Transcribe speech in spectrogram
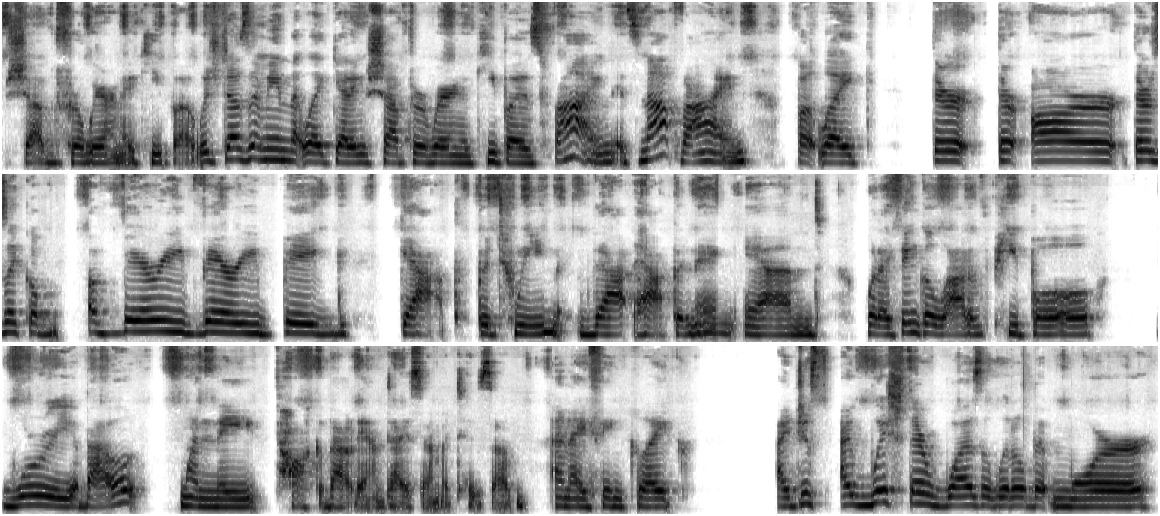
shoved for wearing a kippah which doesn't mean that like getting shoved for wearing a kippah is fine it's not fine but like there there are there's like a, a very very big gap between that happening and what I think a lot of people worry about when they talk about anti Semitism. And I think, like, I just, I wish there was a little bit more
